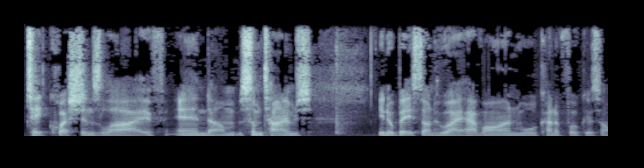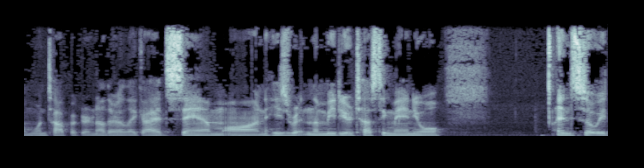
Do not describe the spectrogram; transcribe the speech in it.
take questions live and um, sometimes you know based on who i have on we'll kind of focus on one topic or another like i had sam on he's written the meteor testing manual and so we,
